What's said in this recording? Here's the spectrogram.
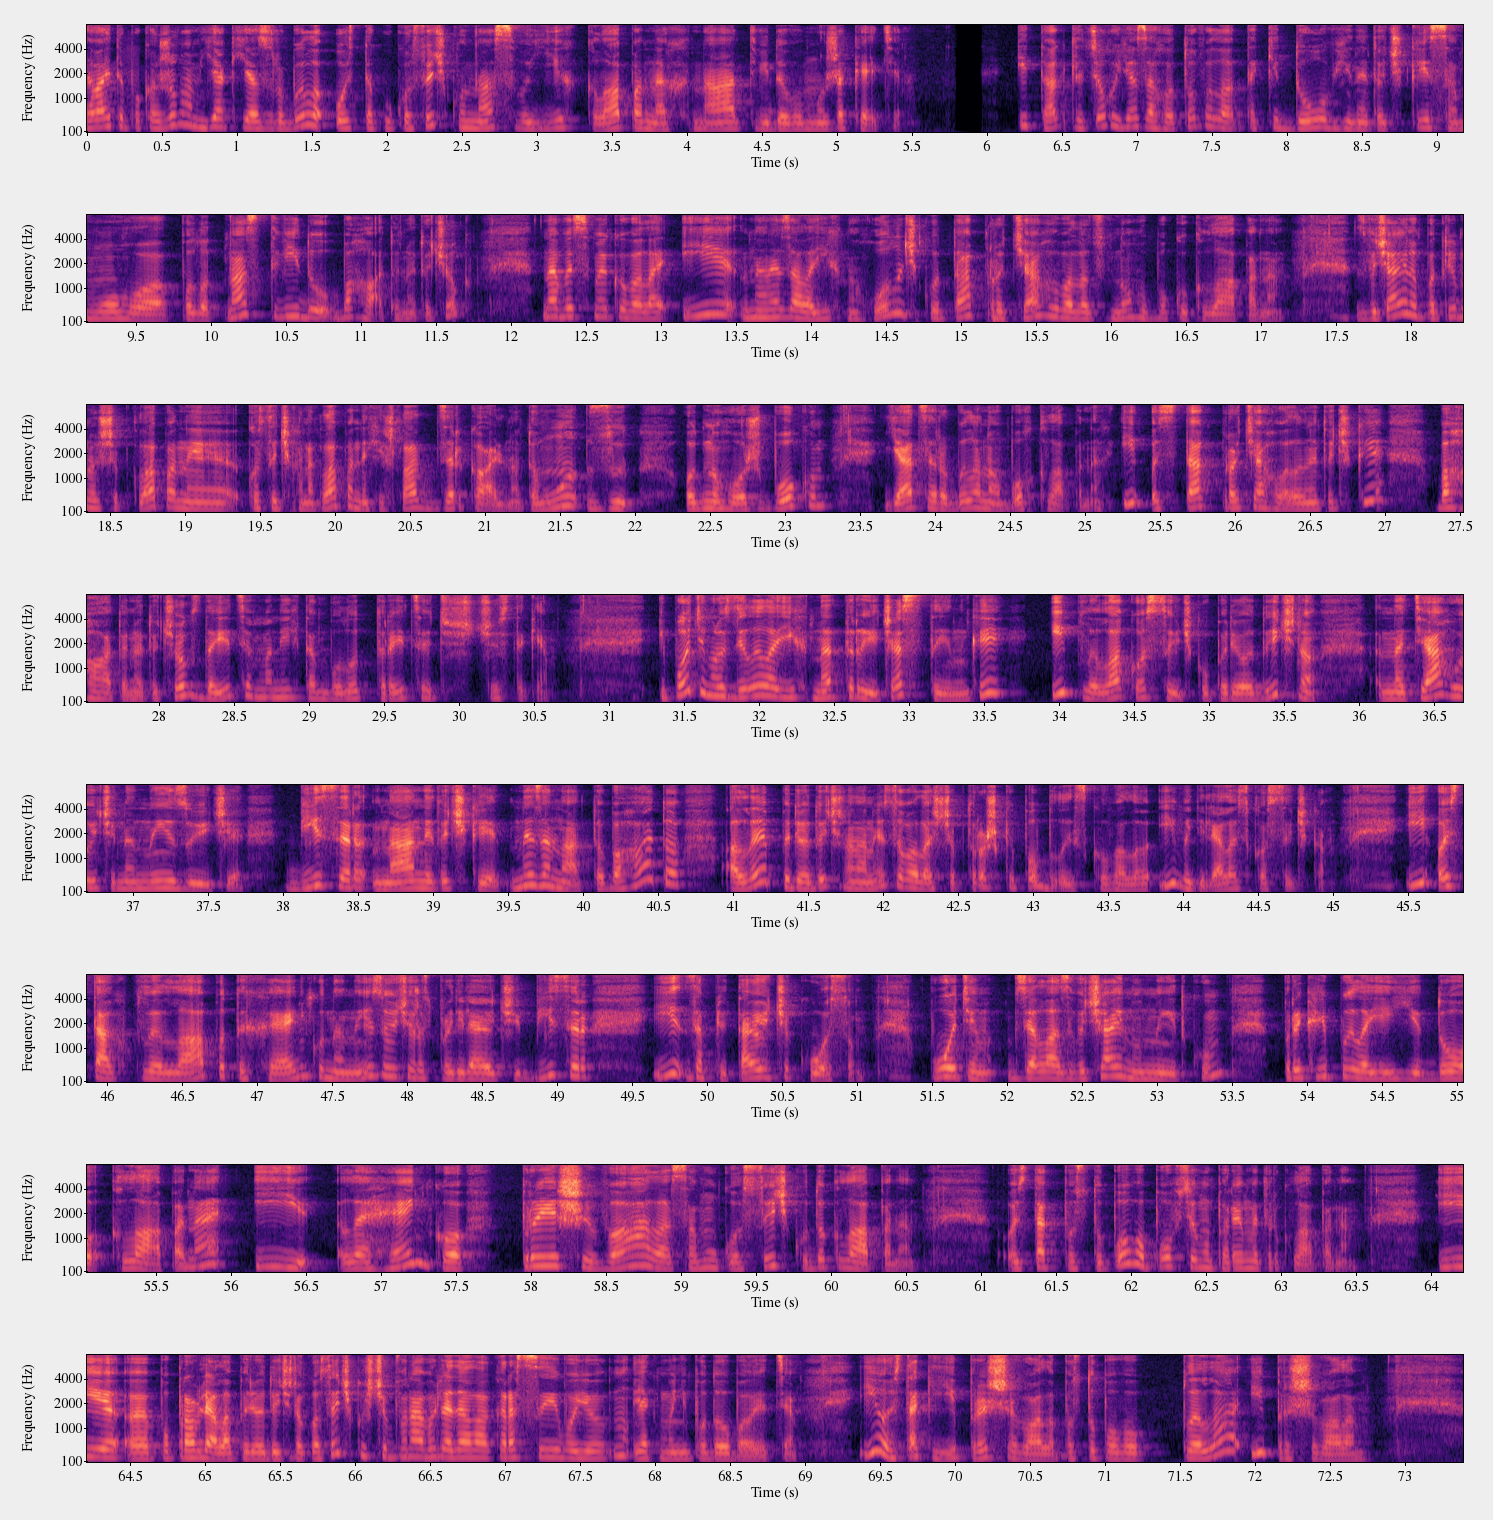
Давайте покажу вам, як я зробила ось таку косичку на своїх клапанах на твідовому жакеті. І так, для цього я заготовила такі довгі ниточки самого полотна з твіду, багато ниточок, нависмикувала і нанизала їх на голочку та протягувала з одного боку клапана. Звичайно, потрібно, щоб клапани, косичка на клапанах йшла дзеркально, тому з одного ж боку я це робила на обох клапанах. І ось так протягувала ниточки, багато ниточок, здається, в мене їх там було 30 щось таке. І потім розділила їх на три частинки. І плела косичку, періодично натягуючи, нанизуючи бісер на ниточки. Не занадто багато, але періодично нанизувала, щоб трошки поблискувало, і виділялась косичка. І ось так плела потихеньку, нанизуючи, розподіляючи бісер і заплітаючи косу. Потім взяла звичайну нитку, прикріпила її до клапана і легенько пришивала саму косичку до клапана. Ось так поступово по всьому периметру клапана. І е, поправляла періодично косичку, щоб вона виглядала красивою, ну, як мені подобається. І ось так її пришивала. Поступово плела і пришивала.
